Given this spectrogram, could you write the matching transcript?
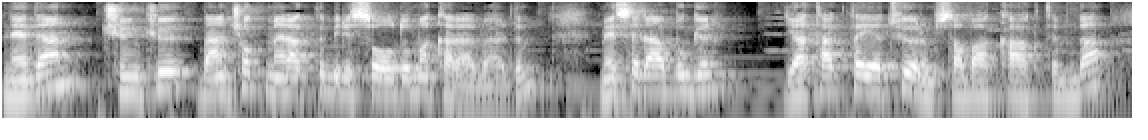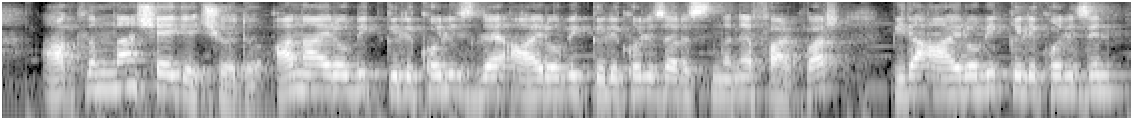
Neden? Çünkü ben çok meraklı birisi olduğuma karar verdim. Mesela bugün yatakta yatıyorum sabah kalktığımda aklımdan şey geçiyordu. Anaerobik glikolizle aerobik glikoliz arasında ne fark var? Bir de aerobik glikolizin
